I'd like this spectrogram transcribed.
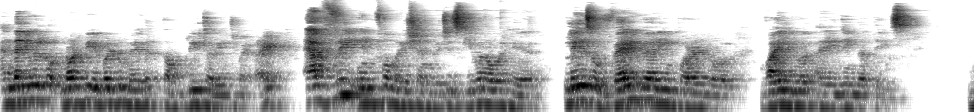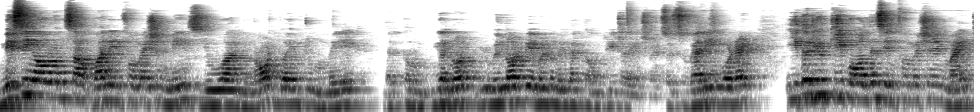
and then you will not be able to make a complete arrangement, right? Every information which is given over here plays a very, very important role while you are arranging the things missing out on some one information means you are not going to make the you are not you will not be able to make the complete arrangement so it's very important either you keep all this information in mind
